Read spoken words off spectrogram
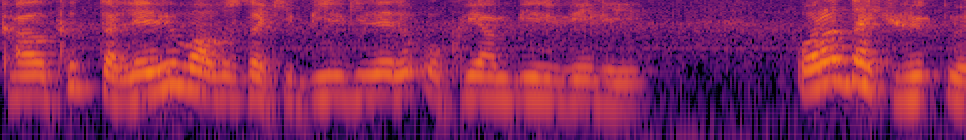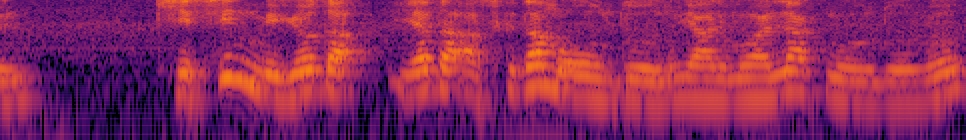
kalkıp da levh-i mahfuzdaki bilgileri okuyan bir veli oradaki hükmün kesin mi ya da ya da askıda mı olduğunu yani muallak mı olduğunu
